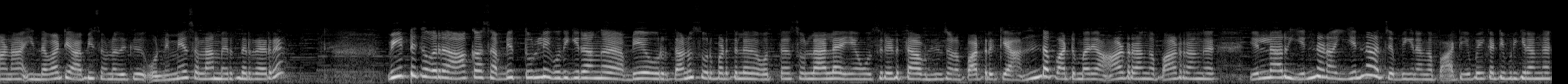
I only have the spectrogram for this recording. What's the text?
ஆனால் இந்த வாட்டி அபி சொன்னதுக்கு ஒன்றுமே சொல்லாமல் இருந்துடுறாரு. வீட்டுக்கு வர்ற ஆகாஷ் அப்படியே துள்ளி குதிக்கிறாங்க. அப்படியே ஒரு தனுஷ் ஒரு படத்தில் ஒத்த சொல்லால என் உசுரெடுத்தா அப்படின்னு சொன்ன பாட்டு இருக்கே அந்த பாட்டு மாதிரி ஆடுறாங்க பாடுறாங்க. எல்லாரும் என்னடா என்ன ஆச்சு அப்படிங்கிறாங்க. பாட்டியை போய் கட்டி பிடிக்கிறாங்க.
